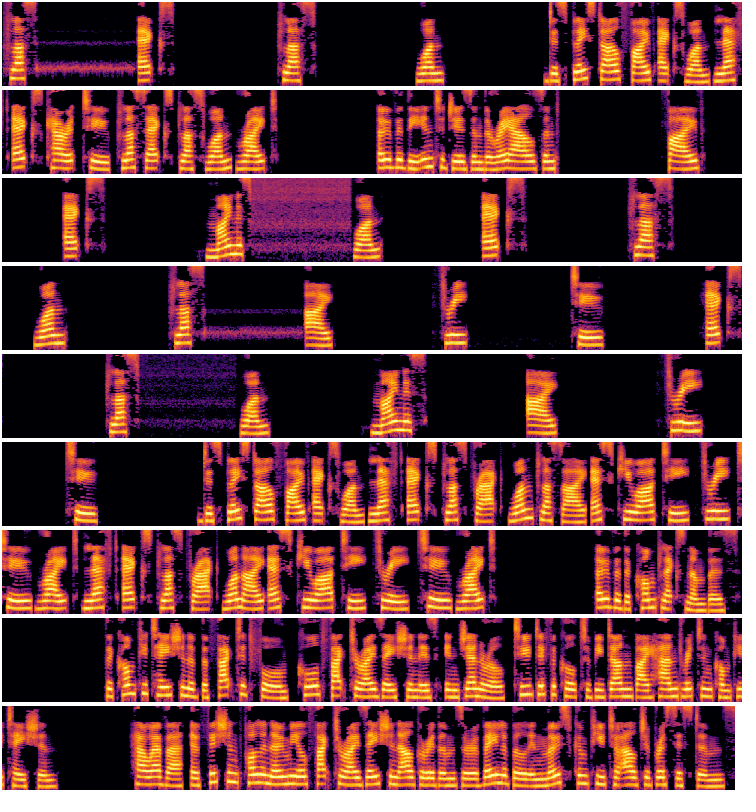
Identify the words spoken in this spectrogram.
plus x plus 1 display style 5 x 1 left x caret 2 plus x plus 1 right. Over the integers and the reals and 5 x minus 1 x plus 1 plus i 3 2 x plus 1 minus i 3 2 display style 5 x1 left x plus frac 1 plus i sqrt 3 2 right left x plus frac 1 i sqrt 3 2 right over the complex numbers the computation of the factored form, called factorization is, in general, too difficult to be done by handwritten computation. However, efficient polynomial factorization algorithms are available in most computer algebra systems.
